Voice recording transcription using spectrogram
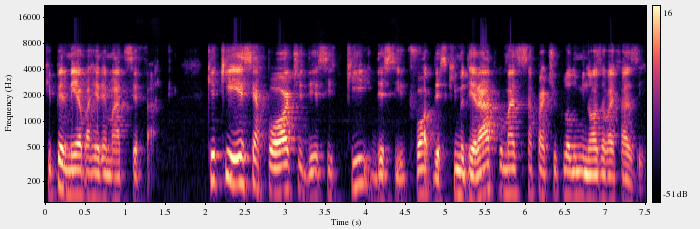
que permeia a barreira hematocefálica. O que, que esse aporte desse, desse, desse quimioterápico mais essa partícula luminosa vai fazer?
